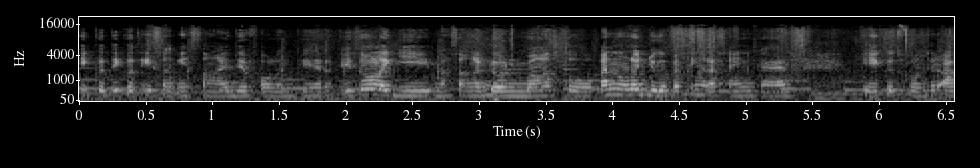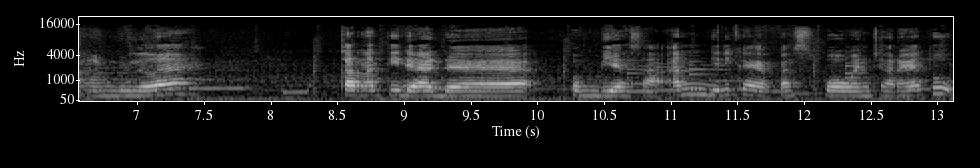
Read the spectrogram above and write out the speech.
ikut-ikut iseng-iseng aja volunteer. Itu lagi masa ngedown banget tuh. Kan lo juga pasti ngerasain kan ya ikut volunteer. Alhamdulillah karena tidak ada pembiasaan jadi kayak pas wawancaranya tuh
